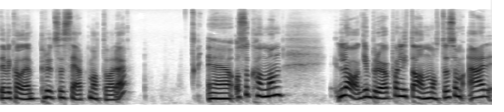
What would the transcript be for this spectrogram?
Det vi kaller en prosessert matvare. Eh, og så kan man lage brød på en litt annen måte som er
